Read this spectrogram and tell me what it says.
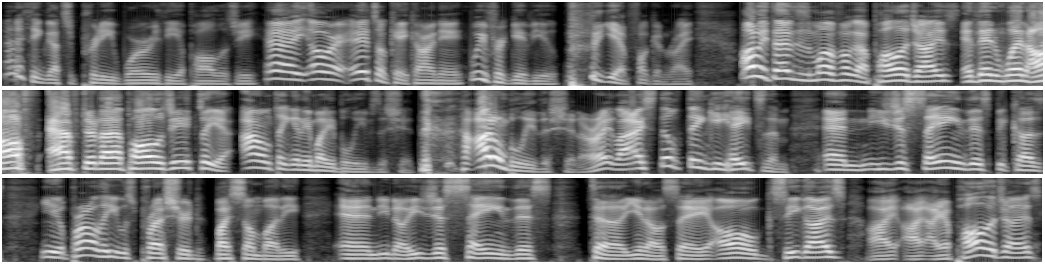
And I think that's a pretty worthy apology. Hey, alright, it's okay, Kanye. We forgive you. yeah, fucking right. How many times does this motherfucker apologize and then went off after that apology? So yeah, I don't think anybody believes this shit. I don't believe this shit, alright? Like, I still think he hates them. And he's just saying this because, you know, probably he was pressured by somebody. And, you know, he's just saying this to you know say oh see guys I, I i apologize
